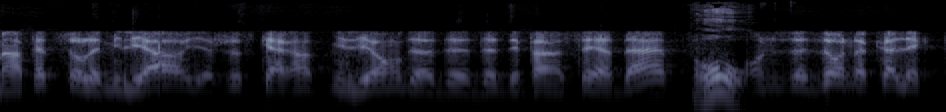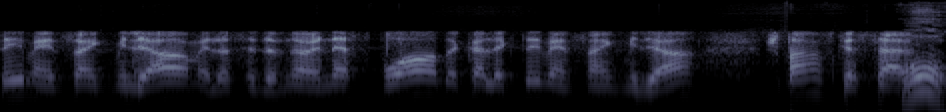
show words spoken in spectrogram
Mais en fait, sur le milliard, il y a juste 40 millions de, de, dépensés à date. Oh. On nous a dit on a collecté 25 milliards, mais là, c'est devenu un espoir de collecter 25 milliards. Je pense que ça oh.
